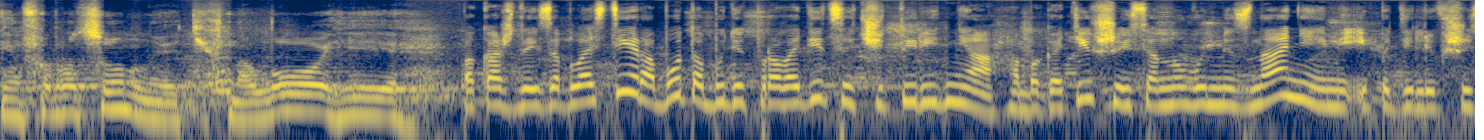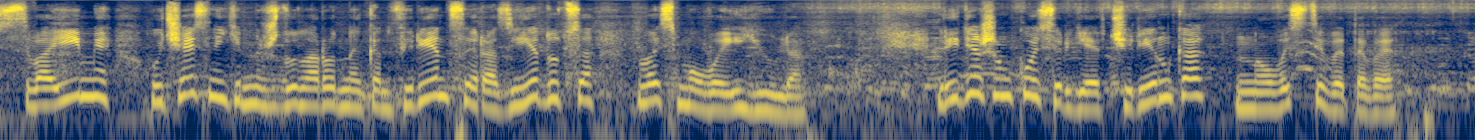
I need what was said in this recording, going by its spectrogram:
информационные технологии. По каждой из областей работа будет проводиться 4 дня. Обогатившиеся новыми знаниями и поделившись своими, участники международной конференции разъедутся 8 июля. Лидия Шимко, Сергей Овчаренко. Новости ВТВ.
